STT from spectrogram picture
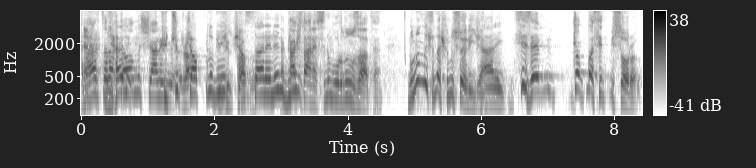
Ama her taraf dağılmış yani. küçük çaplı bir Küçük çaplı. hastanenin Ya bir Kaç tanesini vurdun zaten. Bunun dışında şunu söyleyeceğim. Yani- Size çok basit bir soru.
